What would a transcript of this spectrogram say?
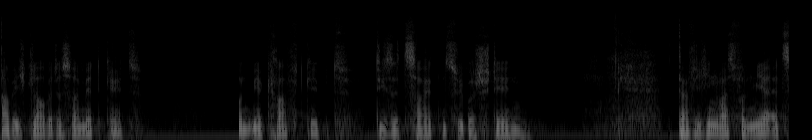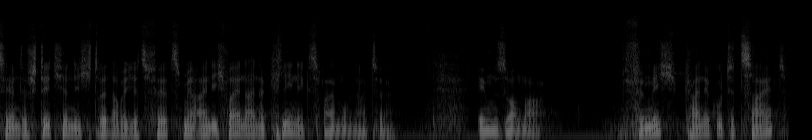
aber ich glaube, dass er mitgeht und mir Kraft gibt, diese Zeiten zu überstehen. Darf ich Ihnen was von mir erzählen? Das steht hier nicht drin, aber jetzt fällt es mir ein. Ich war in einer Klinik zwei Monate im Sommer. Für mich keine gute Zeit,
